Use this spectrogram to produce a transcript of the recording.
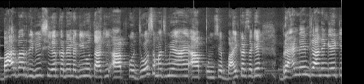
बार बार रिव्यू शेयर करने लगी हूँ ताकि आपको जो समझ में आए, आप उनसे बाई कर सके। ब्रांड नेम जानेंगे कि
